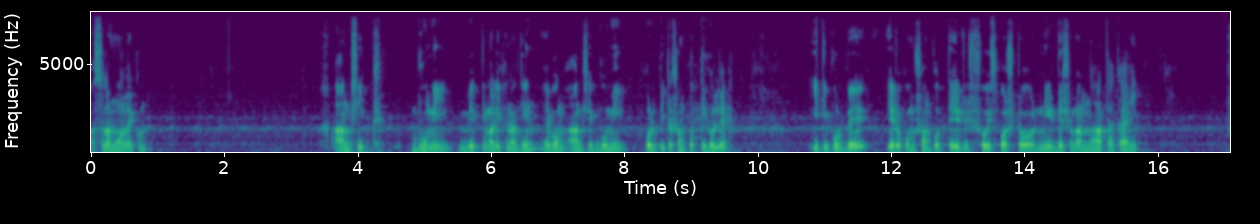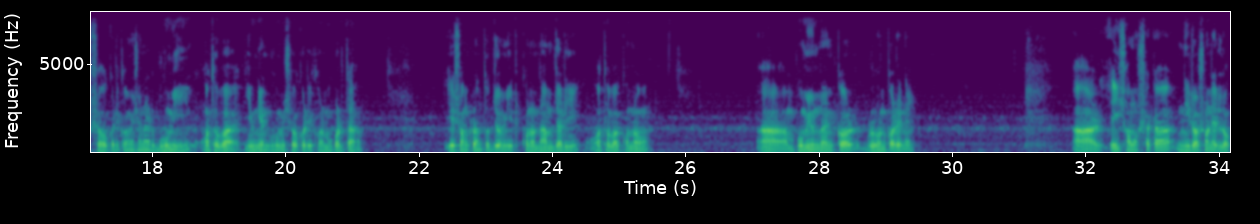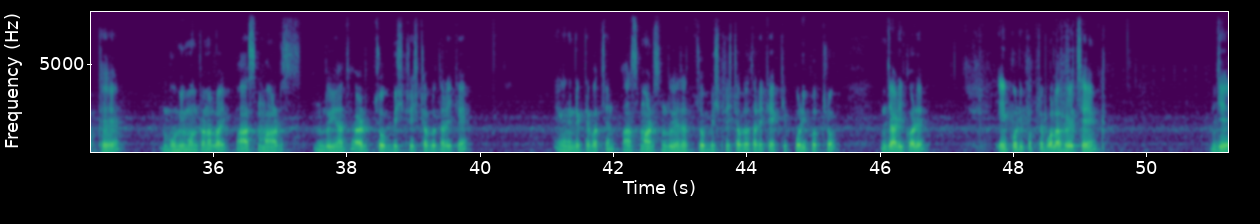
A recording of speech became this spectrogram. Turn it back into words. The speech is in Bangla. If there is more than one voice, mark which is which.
Speaker 1: আসসালামু আলাইকুম। আংশিক ভূমি ব্যক্তি মালিকানাধীন এবং আংশিক ভূমি অর্পিত সম্পত্তি হলে ইতিপূর্বে এরকম সম্পত্তির সুস্পষ্ট নির্দেশনা না থাকায় সহকারী কমিশনার ভূমি অথবা ইউনিয়ন ভূমি সহকারী কর্মকর্তা এ সংক্রান্ত জমির কোনো নামজারি অথবা কোনো ভূমি উন্নয়ন কর গ্রহণ করে নাই। আর এই সমস্যাটা নিরসনের লক্ষ্যে ভূমি মন্ত্রণালয় পাঁচ মার্চ দুই হাজার চব্বিশ খ্রিস্টাব্দ তারিখে, এখানে দেখতে পাচ্ছেন, পাঁচ মার্চ দুই হাজার চব্বিশ খ্রিস্টাব্দ তারিখে একটি পরিপত্র জারি করে। এই পরিপত্রে বলা হয়েছে যে,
